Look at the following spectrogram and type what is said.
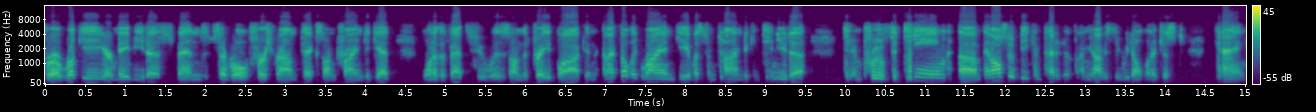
for a rookie or maybe to spend several first round picks on trying to get one of the vets who was on the trade block. And, and I felt like Ryan gave us some time to continue to, to improve the team um, and also be competitive. I mean, obviously, we don't want to just tank,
